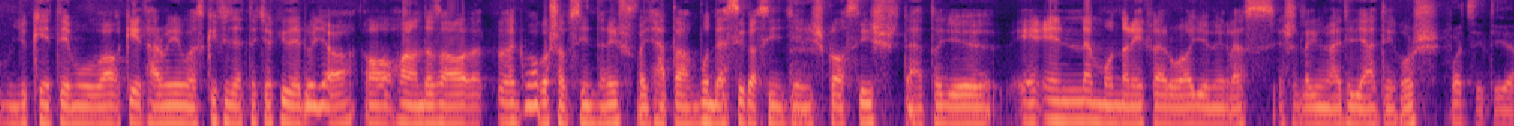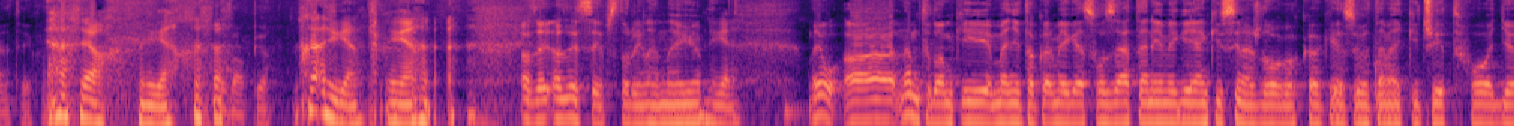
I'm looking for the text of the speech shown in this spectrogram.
mondjuk két év múlva, két-három év múlva ezt kifizetni, hogyha kiderül, hogy a, a haland az a legmagasabb szinten is, vagy hát a Bundesliga szintjén is klasszis, tehát hogy én, én nem mondanék le róla, hogy ő még lesz esetleg United játékos. Vagy City játékos. ja, igen. Az apja. igen, igen. Az egy, az egy szép sztori lenne, igen. Igen. Na jó, a, nem tudom ki mennyit akar még ezt hozzátenni, még ilyen kis színes dolgokkal készültem egy kicsit, hogy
